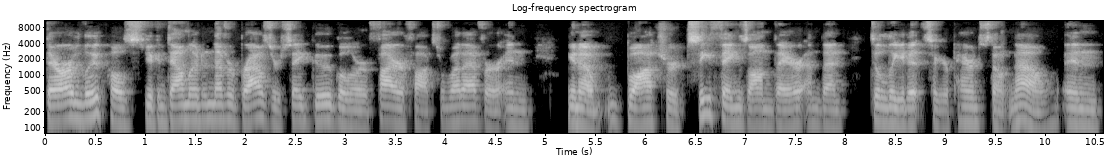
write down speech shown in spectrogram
there are loopholes. You can download another browser, say Google or Firefox or whatever, and, you know, watch or see things on there and then delete it so your parents don't know. And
